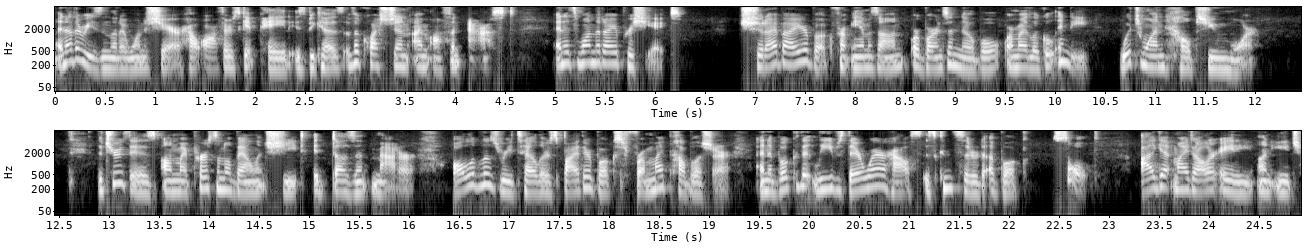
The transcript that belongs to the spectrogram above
Another reason that I want to share how authors get paid is because of a question I'm often asked, and it's one that I appreciate. Should I buy your book from Amazon or Barnes & Noble or my local indie? Which one helps you more? The truth is, on my personal balance sheet, it doesn't matter. All of those retailers buy their books from my publisher, and a book that leaves their warehouse is considered a book sold. I get my $1.80 on each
